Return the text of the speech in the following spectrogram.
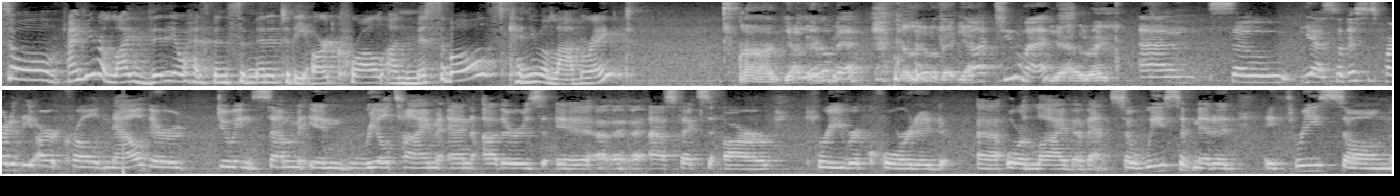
So I hear a live video has been submitted to the Art Crawl Unmissables. Can you elaborate? Uh, yeah, a little bit. A little bit, yeah. Not too much. Yeah, right. Um, so yeah, so this is part of the art crawl. Now they're doing some in real time, and others uh, uh, aspects are pre-recorded uh, or live events. So we submitted a three-song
